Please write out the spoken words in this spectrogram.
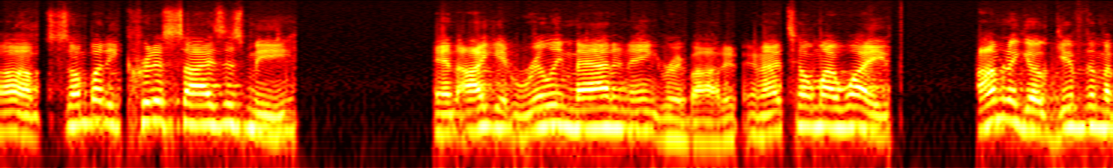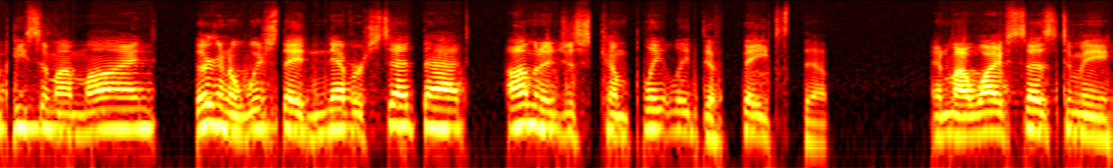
Um, somebody criticizes me, and I get really mad and angry about it. And I tell my wife, I'm going to go give them a piece of my mind. They're going to wish they'd never said that. I'm going to just completely deface them. And my wife says to me,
